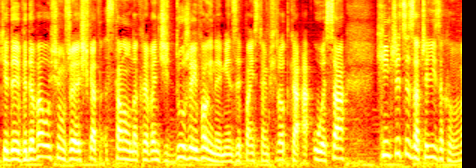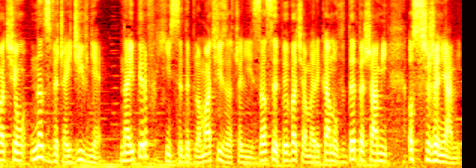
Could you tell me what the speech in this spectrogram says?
Kiedy wydawało się, że świat stanął na krawędzi dużej wojny między państwem środka a USA, Chińczycy zaczęli zachowywać się nadzwyczaj dziwnie. Najpierw chińscy dyplomaci zaczęli zasypywać Amerykanów depeszami, ostrzeżeniami.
